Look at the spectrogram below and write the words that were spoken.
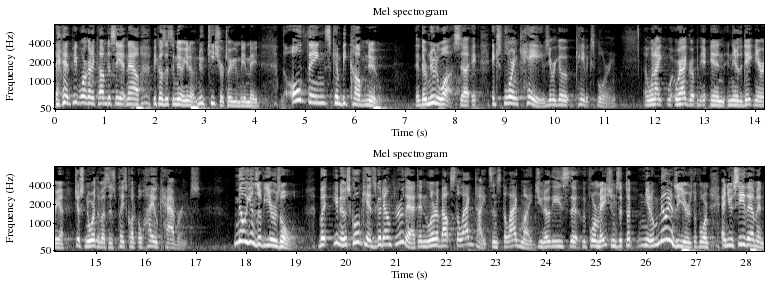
and people are going to come to see it now because it's a new, you know, new t-shirts are even being made. Old things can become new. And they're new to us. Uh, exploring caves. You ever go cave exploring? Uh, when I, where I grew up in, in, near the Dayton area, just north of us, is a place called Ohio Caverns millions of years old. But, you know, school kids go down through that and learn about stalactites and stalagmites, you know, these uh, formations that took, you know, millions of years to form. And you see them and,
